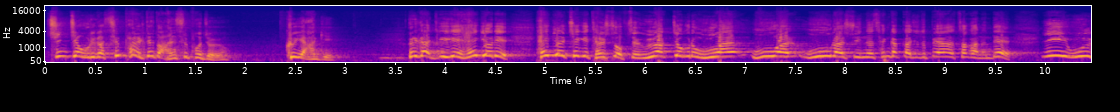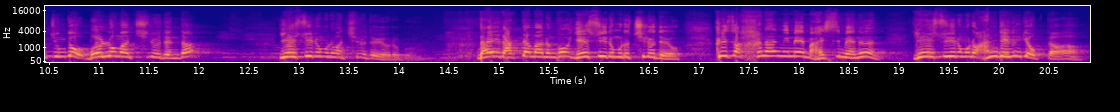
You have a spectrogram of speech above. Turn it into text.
진짜 우리가 슬퍼할 때도 안 슬퍼져요. 그 약이. 그러니까 이게 해결이, 해결책이 될 수 없어요. 의학적으로 우할, 우할, 우울할 수 있는 생각까지도 빼앗아 가는데 이 우울증도 뭘로만 치료된다? 예수 이름으로만 치료돼요, 여러분. 나의 낙담하는 거 예수 이름으로 치료돼요. 그래서 하나님의 말씀에는 예수 이름으로 안 되는 게 없다.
